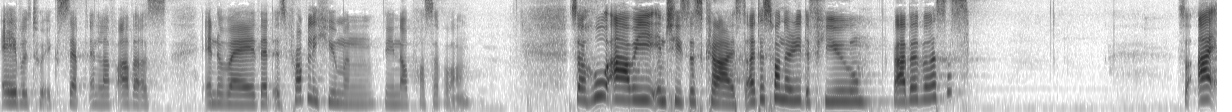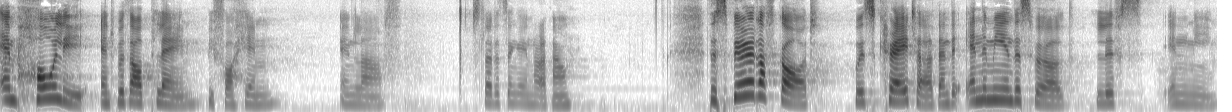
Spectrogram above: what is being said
able to accept and love others in a way that is probably humanly not possible. So, who are we in Jesus Christ? I just want to read a few Bible verses. So, I am holy and without blame before him in love. Just let it sink in right now. The Spirit of God, who is greater than the enemy in this world, lives in me.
